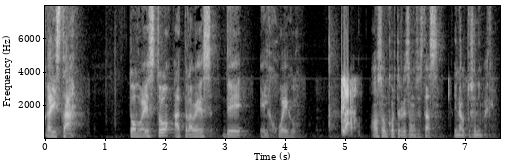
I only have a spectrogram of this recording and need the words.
Ahí está. Todo esto a través de el juego. Claro. Vamos a un corte y regresamos. Estás en Autos en Imagen.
